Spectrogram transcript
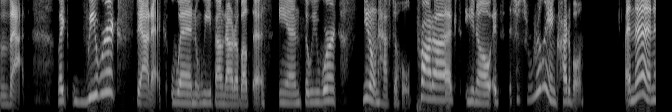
that? Like, we were ecstatic when we found out about this. And so we weren't, you don't have to hold product, you know, it's, it's just really incredible. And then,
